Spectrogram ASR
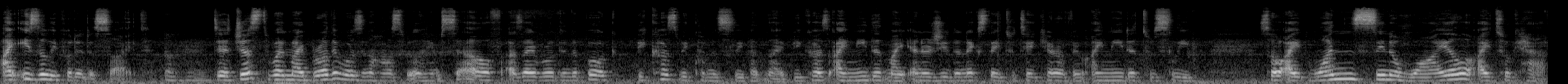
i easily put it aside. Mm-hmm. Ju- just when my brother was in the hospital himself as i wrote in the book because we couldn't sleep at night because i needed my energy the next day to take care of him i needed to sleep. So i once in a while i took half.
